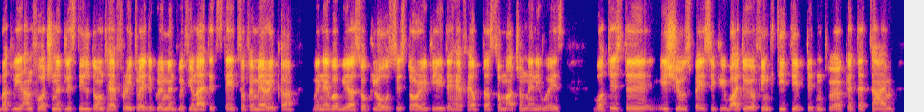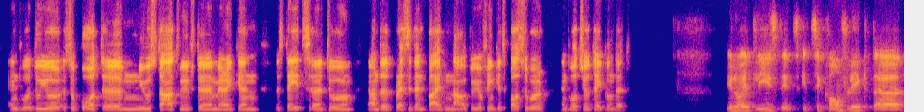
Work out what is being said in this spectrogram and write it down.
But we unfortunately still don't have free trade agreement with United States of America. Whenever we are so close historically, they have helped us so much on many ways. What is the issues basically? Why do you think TTIP didn't work at that time? And do you support a new start with the American states uh, to under President Biden now? Do you think it's possible? And what's your take on that? You know, at least it's it's a conflict. Uh,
